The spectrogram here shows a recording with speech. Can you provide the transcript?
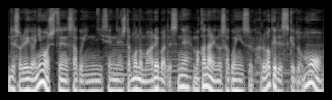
で、それ以外にも出演作品に専念したものもあればですね、まあ、かなりの作品数があるわけですけども、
